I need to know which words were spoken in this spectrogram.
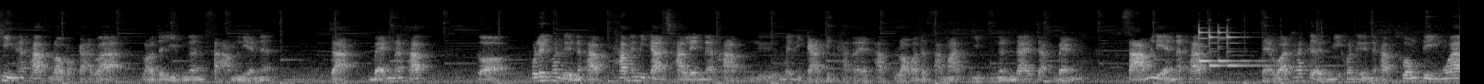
คิงนะครับ เราประกาศว่าเราจะหยิบเงิน 3 เหรียญเนี่ย จากแบงค์นะครับ ก็ผู้เล่นคนอื่นนะครับ ถ้าไม่มีการชาเลนจ์นะครับ หรือไม่มีการติดขัดอะไรครับ เราก็จะสามารถหยิบเงินได้จากแบงค์สามเหรียญนะครับ แต่ว่าถ้าเกิดมีคนอื่นนะครับท้วงติงว่า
